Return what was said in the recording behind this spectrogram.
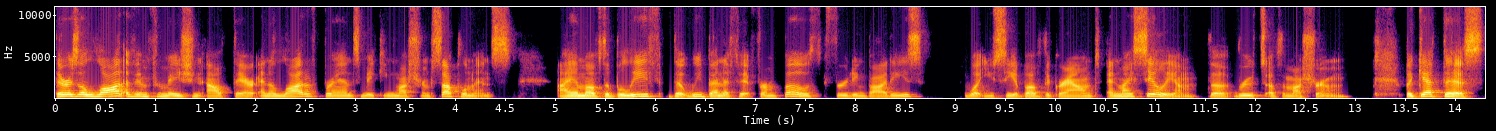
There is a lot of information out there and a lot of brands making mushroom supplements. I am of the belief that we benefit from both fruiting bodies what you see above the ground, and mycelium, the roots of the mushroom. But get this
